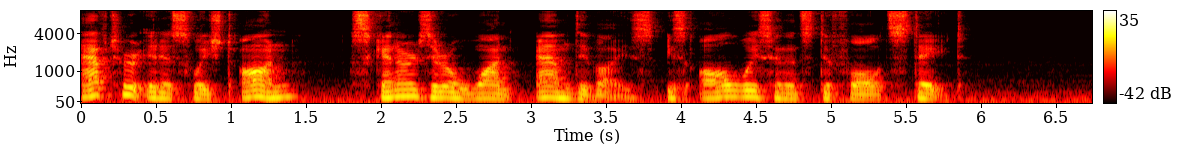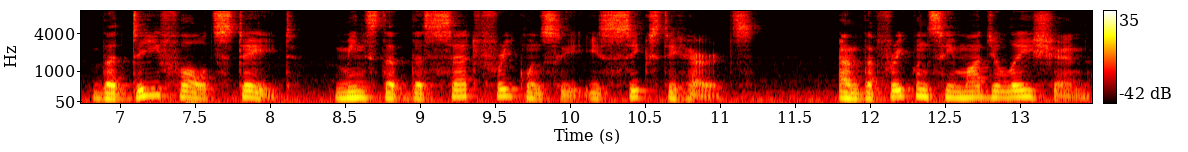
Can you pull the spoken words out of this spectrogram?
After it is switched on, SCENAR 01M device is always in its default state. The default state means that the set frequency is 60 Hz, and the frequency modulation,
